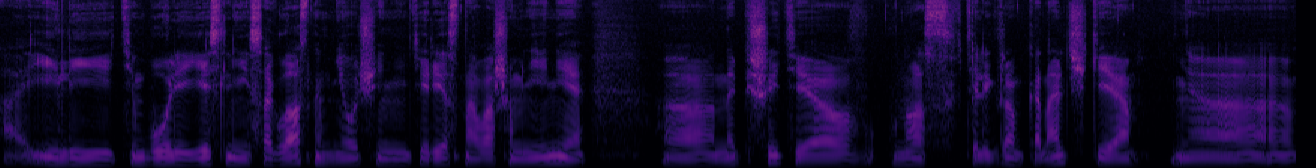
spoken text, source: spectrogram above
а, или тем более, если не согласны, мне очень интересно ваше мнение. э, напишите у нас в телеграм-канальчике э,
